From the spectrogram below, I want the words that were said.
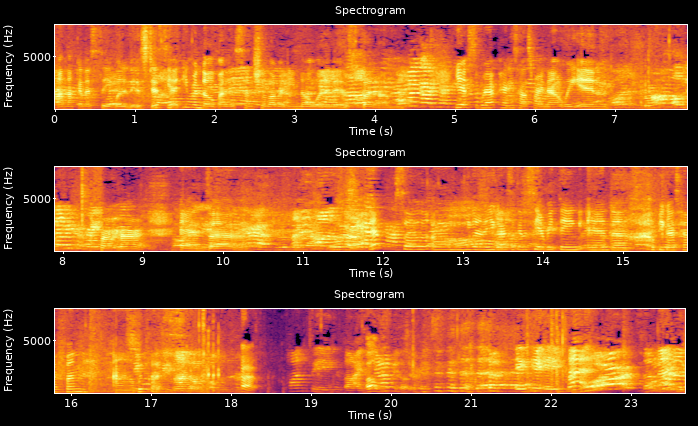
I'm not gonna say what it is just yet, even though by this time she'll already know what it is. But um, yes, yeah, so we're at Patty's house right now, waiting for her. And uh, yeah, so um, you guys, you guys are gonna see everything, and uh, hope you guys have fun uh, with us. Uh, Hunting by scavengers, aka men. What? The men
